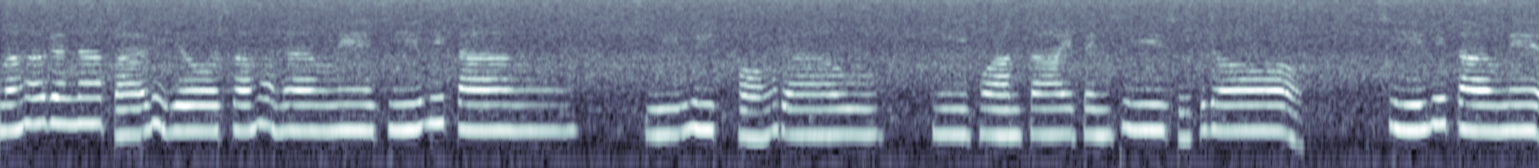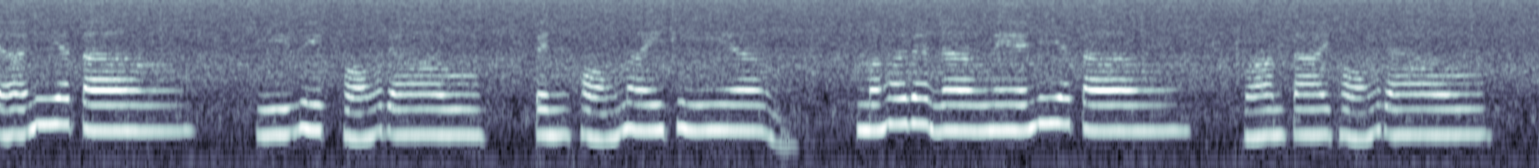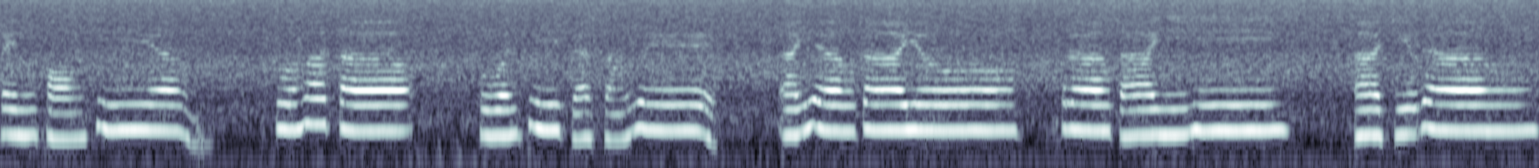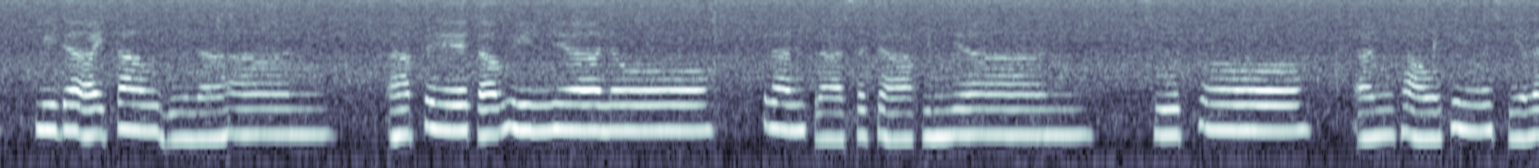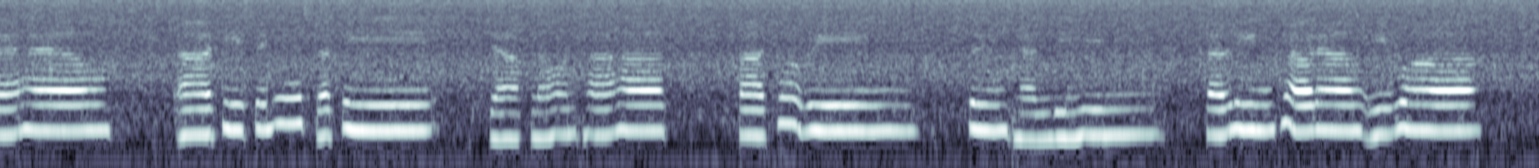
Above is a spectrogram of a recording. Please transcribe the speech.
มรณะปริโยสหนังเนชีวิตัง ชีวิตของเรา มีความตายเป็นที่สุดรอดชีวิตังเนอนิยตัง ชีวิตของเรา เป็นของไม่เที่ยง มรณะเนนิยตัง ความตายของเรา เป็นของเที่ยงตัวตาควรที่จะสังเวชอายังกายโย ร่างกายนี้ อาจิรังมิได้ตั้งอยู่นานอาเพตวิญญาโน พลันปราศจากวิญญาณสุดโทอันเขาทิ้งเสียแล้วอาทิเสสติจากนอนทับปัทวิง ซึ่งแผ่นดินตะลิงเทารังอีวา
